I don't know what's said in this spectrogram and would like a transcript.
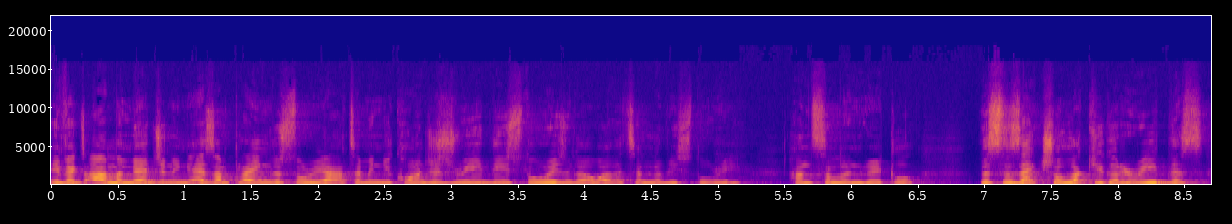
In fact, I'm imagining as I'm playing the story out, I mean, you can't just read these stories and go, wow, that's a lovely story, Hansel and Gretel. This is actual. Like, you've got to read this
